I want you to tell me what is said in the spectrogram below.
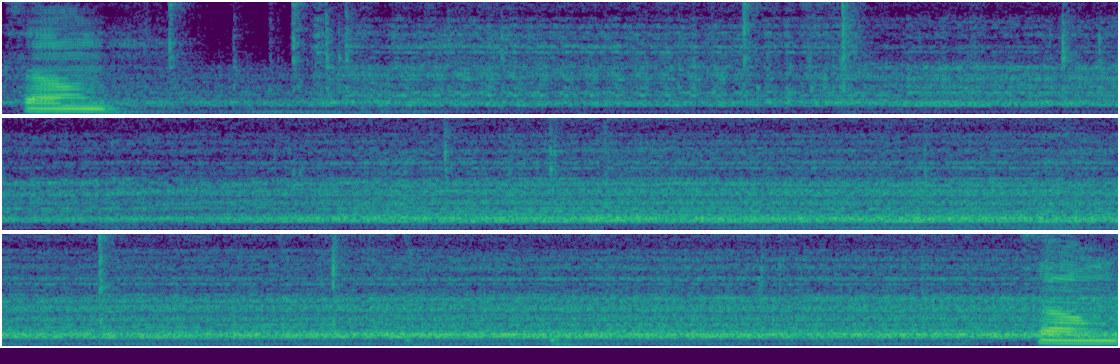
So... So,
